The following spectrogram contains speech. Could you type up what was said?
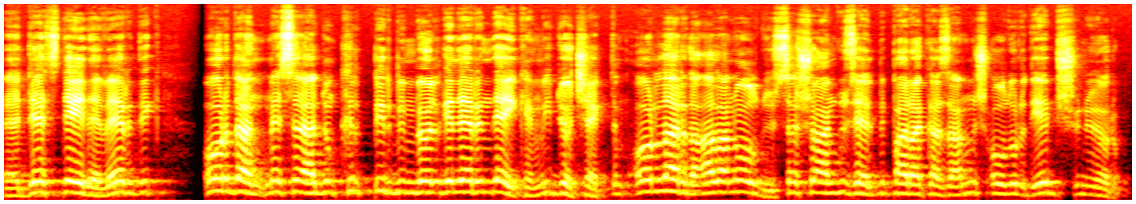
E, desteği de verdik. Oradan mesela dün 41 bin bölgelerindeyken video çektim. Oralarda alan olduysa şu an güzel bir para kazanmış olur diye düşünüyorum.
